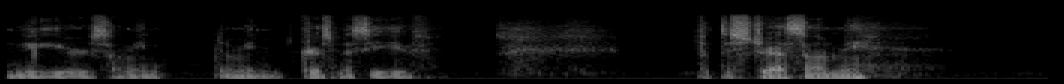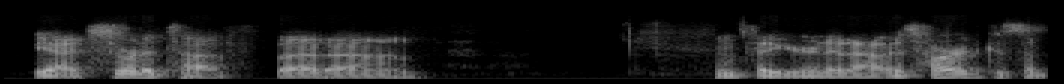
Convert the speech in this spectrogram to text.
New Year's. I mean, I mean Christmas Eve. Put the stress on me. Yeah, it's sort of tough, but um, I'm figuring it out. It's hard because some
